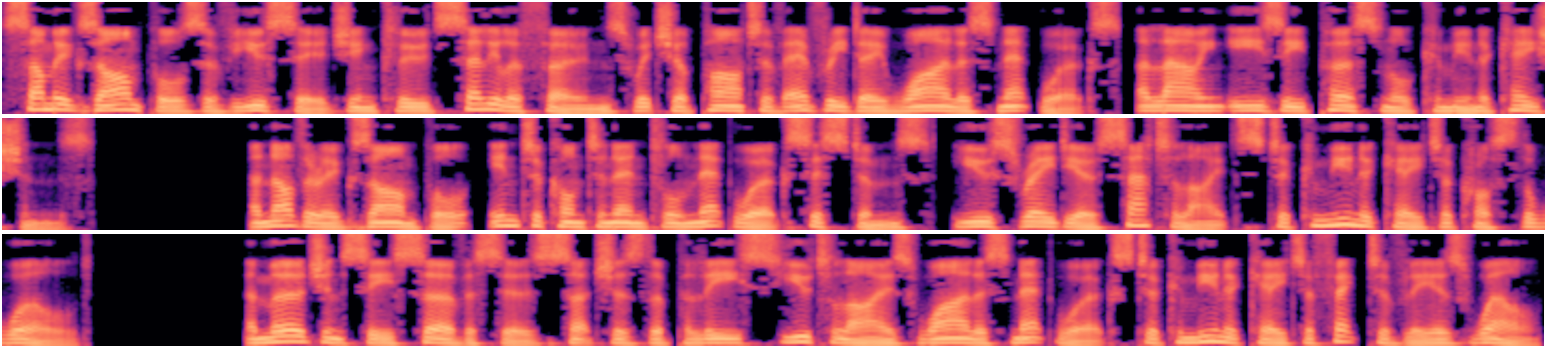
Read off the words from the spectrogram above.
Some examples of usage include cellular phones which are part of everyday wireless networks, allowing easy personal communications. Another example, intercontinental network systems, use radio satellites to communicate across the world. Emergency services such as the police utilize wireless networks to communicate effectively as well.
